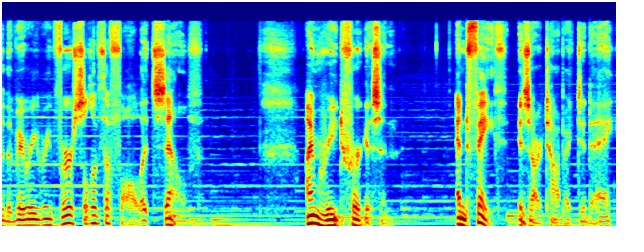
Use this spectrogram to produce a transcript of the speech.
to the very reversal of the fall itself. I'm Reed Ferguson, and faith is our topic today,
